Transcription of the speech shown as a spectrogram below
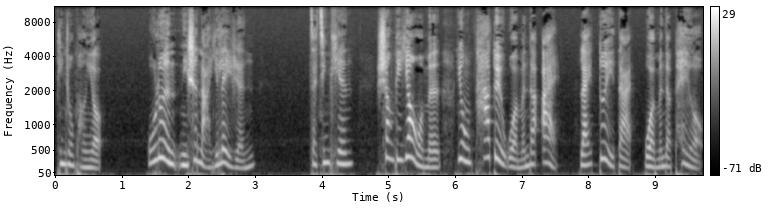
听众朋友，无论你是哪一类人，在今天，上帝要我们用他对我们的爱来对待我们的配偶。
